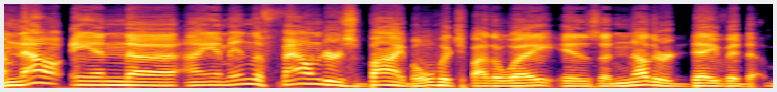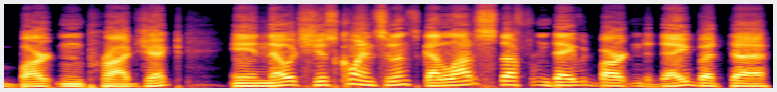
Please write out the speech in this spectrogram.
I'm now in, uh, I am in the Founder's Bible, which, by the way, is another David Barton project. And no, it's just coincidence. Got a lot of stuff from David Barton today, but uh,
